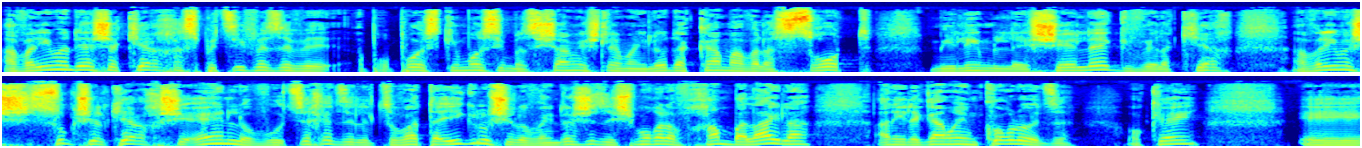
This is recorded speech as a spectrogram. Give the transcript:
אבל אם אני יודע שהקרח הספציפי הזה, ואפרופו אסקימוסים, אז שם יש להם, אני לא יודע כמה, אבל עשרות מילים לשלג ולקרח. אבל אם יש סוג של קרח שאין לו, והוא צריך את זה לטובת האיגלו שלו, ואני יודע שזה ישמור עליו חם בלילה, אני לגמרי אמכור לו את זה, אוקיי? אה,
